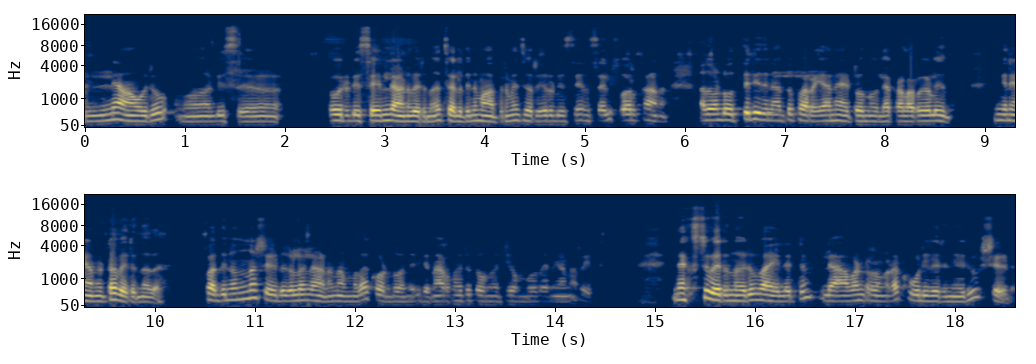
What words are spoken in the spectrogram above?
എല്ലാം ഒരു ഡിസൈ ഒരു ഡിസൈനിലാണ് വരുന്നത്. ചിലതിന് മാത്രമേ ചെറിയൊരു ഡിസൈൻ സെൽഫ് വർക്കാണ് അതുകൊണ്ട് ഒത്തിരി ഇതിനകത്ത് പറയാനായിട്ടൊന്നുമില്ല. കളറുകൾ ഇങ്ങനെയാണ് കേട്ടോ വരുന്നത്. പതിനൊന്ന് ഷെയ്ഡുകളിലാണ് നമ്മൾ കൊണ്ടുവന്നിരിക്കുന്നത്. അറുന്നൂറ്റി തൊണ്ണൂറ്റി ഒമ്പത് തന്നെയാണ് റേറ്റ് നെക്സ്റ്റ് വരുന്ന ഒരു വയലറ്റും ലാവണ്ടറും കൂടെ കൂടി വരുന്ന ഒരു ഷെയ്ഡ്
